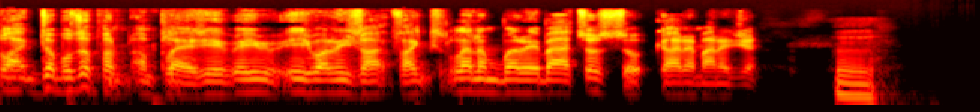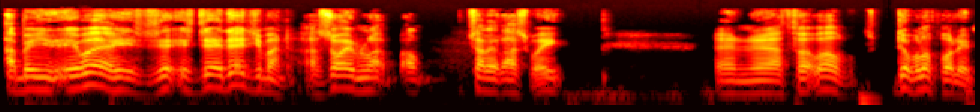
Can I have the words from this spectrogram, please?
like doubles up on, on players. He, he, he's one of these like thanks, let them worry about us so kind of manager. Hmm. I mean, he were he's, he's dead edgy man. I saw him like, on telly last week, and uh, I thought, well, double up on him,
